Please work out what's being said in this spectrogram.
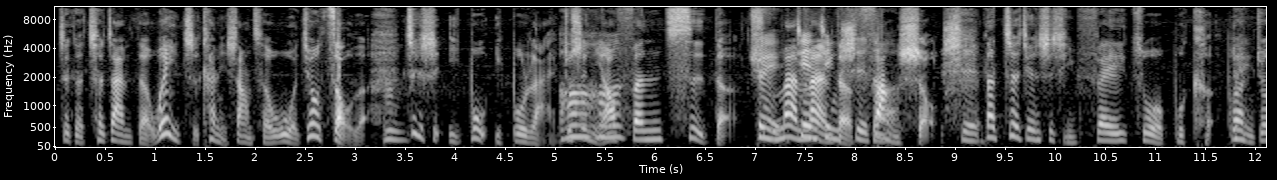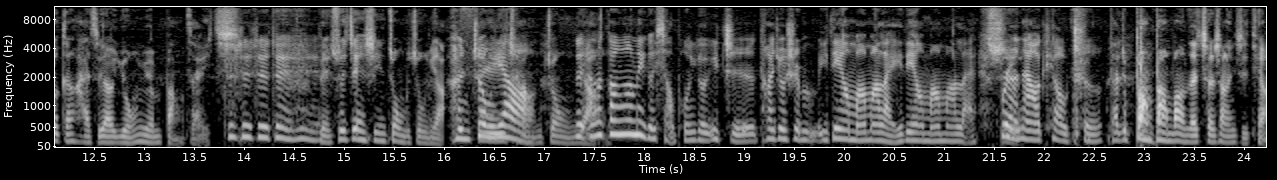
这个车站的位置，看你上车我就走了。嗯，这个是一步一步来，就是你要分次的去慢慢的放手。是，那这件事情非做不可，不然你就跟孩子要永远绑在一起。对对对对对，所以这件事情重不重要？很重要，非常重要。那刚刚那个小朋友一直他就是一定要妈妈来，一定要妈妈来，不然他要跳车，他就棒棒棒在车上一直跳。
